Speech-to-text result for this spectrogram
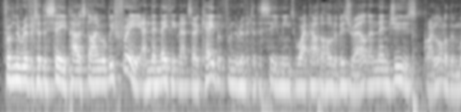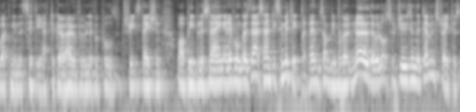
from the river to the sea, Palestine will be free. And then they think that's okay, but from the river to the sea means wipe out the whole of Israel. And then Jews, quite a lot of them working in the city, have to go home from Liverpool Street Station while people are saying, and everyone goes, that's anti Semitic. But then some people go, no, there were lots of Jews in the demonstrators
